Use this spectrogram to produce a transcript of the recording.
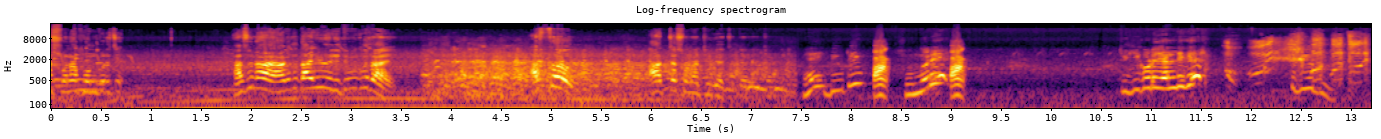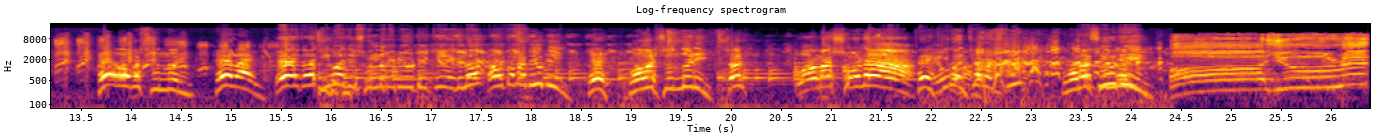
আমার সোনা ফোন করেছে। হাসু না আমি তো দাঁড়িয়ে রয়েছি তুমি কোথায়? আসতো আচ্ছা সোনা ঠিক আছে এই বিউটি সুন্দরী? তুই কি করে জানলি কে বিউটি। হে ও আবার সুন্দরী। হে ভাই। এই তোরা কি বলছিস? সুন্দরী বিউটি কি এগুলো? ও তোমার বিউটি। হে ও আমার সুন্দরী। চল। ও আমার সোনা। হে কি বলছিস? আমার কি ও আমার বিউটি Are you ready?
